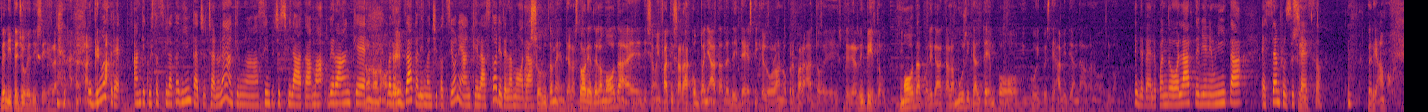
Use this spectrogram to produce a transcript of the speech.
venite giovedì sera. Ed inoltre anche questa sfilata vintage, cioè non è anche una semplice sfilata, ma verrà anche no, no, no, valorizzata è... l'emancipazione e anche la storia della moda. Assolutamente, la storia della moda è, diciamo, infatti sarà accompagnata da dei testi che loro hanno preparato e ripeto, moda collegata alla musica e al tempo in cui questi abiti andavano di moda. Ed è bello, quando l'arte viene unita è sempre un successo. Sì, speriamo.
